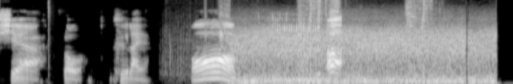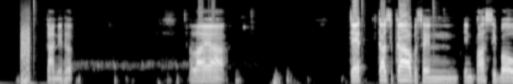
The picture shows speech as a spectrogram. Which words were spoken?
เชียร์โปรคืออะไรอะอ๋ออะด่านนึงเถอะ อะไรอะเจ็ดเก้าสิบเก้าเปอร์เซ็นต์ impossible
